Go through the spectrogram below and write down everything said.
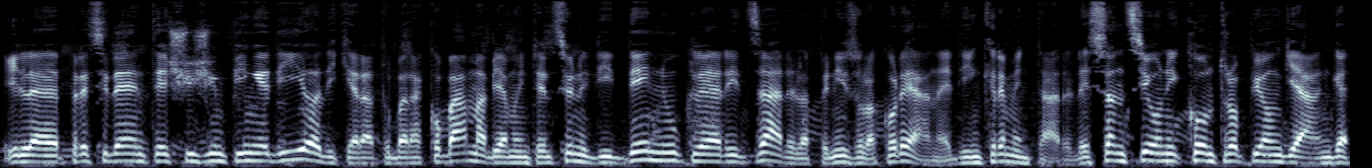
Il presidente Xi Jinping ed io, ha dichiarato Barack Obama, abbiamo intenzione di denuclearizzare la penisola coreana e di incrementare le sanzioni contro Pyongyang.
